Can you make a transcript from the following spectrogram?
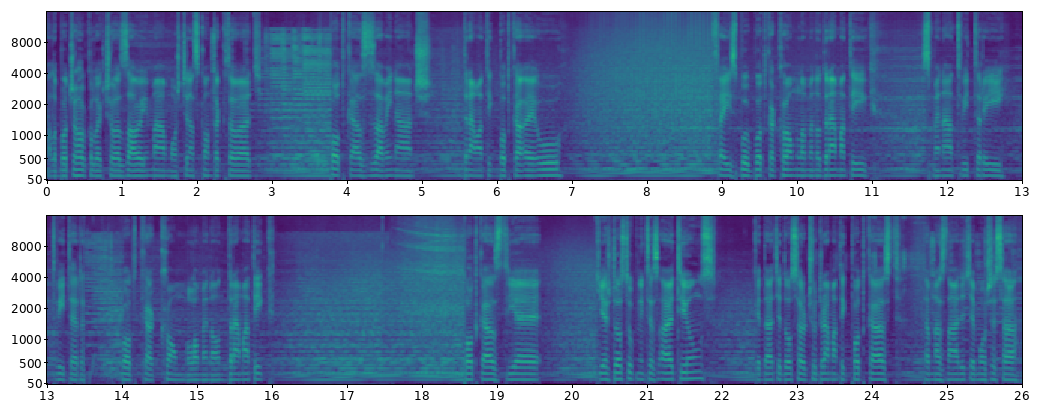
alebo čohokoľvek, čo vás zaujíma, môžete nás kontaktovať. Podcast zavináč dramatic.eu facebook.com lomeno dramatik sme na Twitteri twitter.com lomeno dramatik podcast je tiež dostupný cez iTunes keď dáte do searchu Dramatic Podcast tam nás nájdete, môže sa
